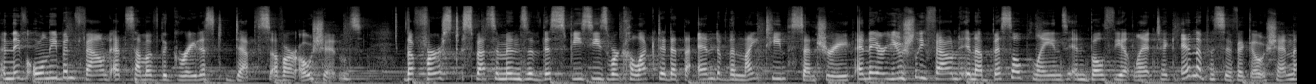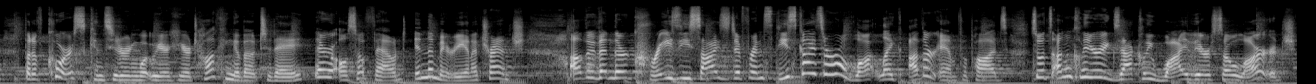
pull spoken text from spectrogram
and they've only been found at some of the greatest depths of our oceans. The first specimens of this species were collected at the end of the 19th century, and they are usually found in abyssal plains in both the Atlantic and the Pacific Ocean, but of course, considering what we are here talking about today, they are also found in the Mariana Trench. Other than their crazy size difference, these guys are a lot like other amphipods, so it's unclear exactly why they're so large.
